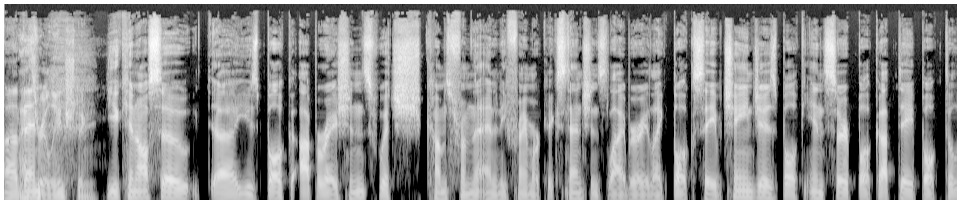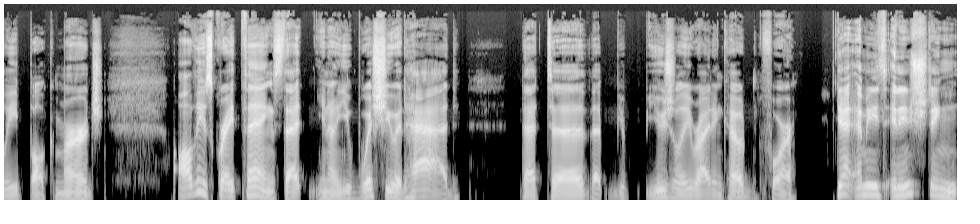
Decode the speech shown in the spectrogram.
uh, That's really interesting. you can also uh, use bulk operations, which comes from the Entity Framework extensions library, like bulk save changes, bulk insert, bulk update, bulk delete, bulk merge. All these great things that you know you wish you had had that uh, that you're usually writing code for. Yeah, I mean it's an interesting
